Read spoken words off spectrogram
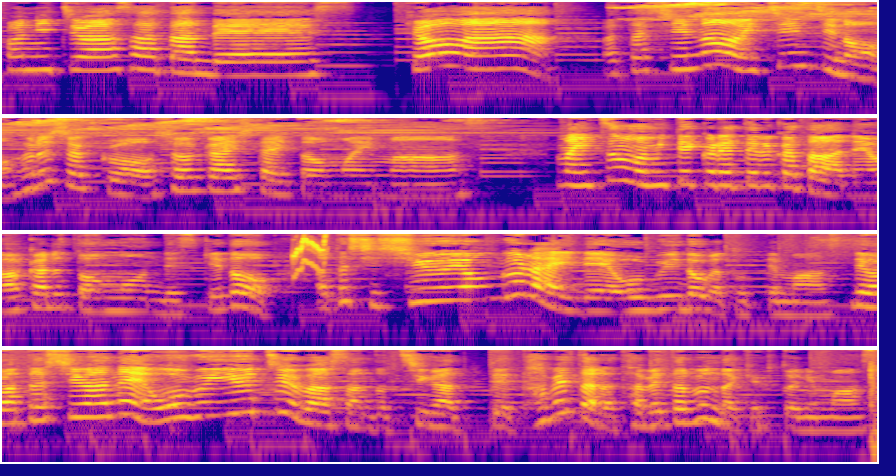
こんにちは、さーたんです。今日は私の1日のフル食を紹介したいと思います。まあ、いつも見てくれてる方はね、わかると思うんですけど、私週4ぐらいで大食い動画撮ってます。で、私はね、大食い YouTuber さんと違って、食べたら食べた分だけ太ります。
